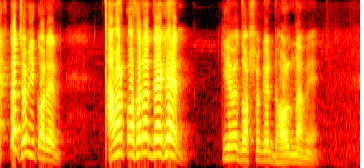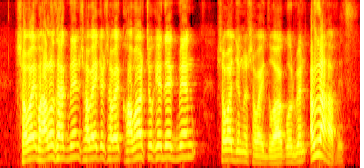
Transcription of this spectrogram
একটা ছবি করেন, আমার কথাটা দেখেন। কীভাবে দর্শকের ঢল নামে? সবাই ভালো থাকবেন, সবাইকে সবাই ক্ষমার চোখে দেখবেন, সবার জন্য সবাই দোয়া করবেন। আল্লাহ হাফিজ।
